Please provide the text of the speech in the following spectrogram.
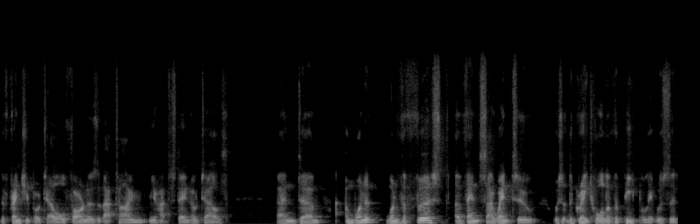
the Friendship Hotel. All foreigners at that time, you know, had to stay in hotels, and um, and one of one of the first events I went to was at the Great Hall of the People. It was the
